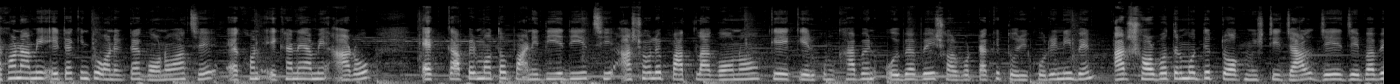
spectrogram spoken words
এখন আমি, এটা কিন্তু অনেকটা গণ আছে, এখন এখানে আমি আরও এক কাপের মতো পানি দিয়ে দিয়েছি। আসলে পাতলা ঘন কে কীরকম খাবেন ওইভাবে শরবতটাকে তৈরি করে নেবেন। আর শরবতের মধ্যে টক মিষ্টি জাল যে যেভাবে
